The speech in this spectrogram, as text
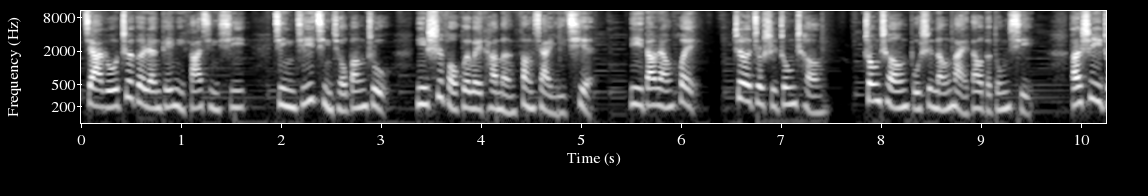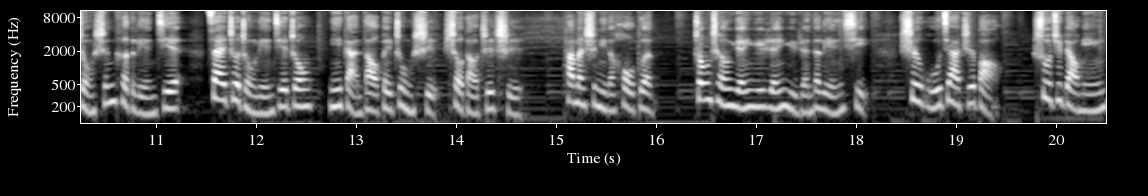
假如这个人给你发信息，紧急请求帮助，你是否会为他们放下一切？你当然会。这就是忠诚。忠诚不是能买到的东西，而是一种深刻的连接。在这种连接中，你感到被重视，受到支持。他们是你的后盾。忠诚源于人与人的联系，是无价之宝。数据表明，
